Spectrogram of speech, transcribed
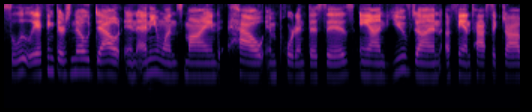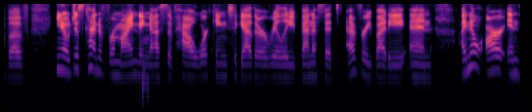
Absolutely. I think there's no doubt in anyone's mind how important this is. And you've done a fantastic job of, you know, just kind of reminding us of how working together really benefits everybody. And I know our in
